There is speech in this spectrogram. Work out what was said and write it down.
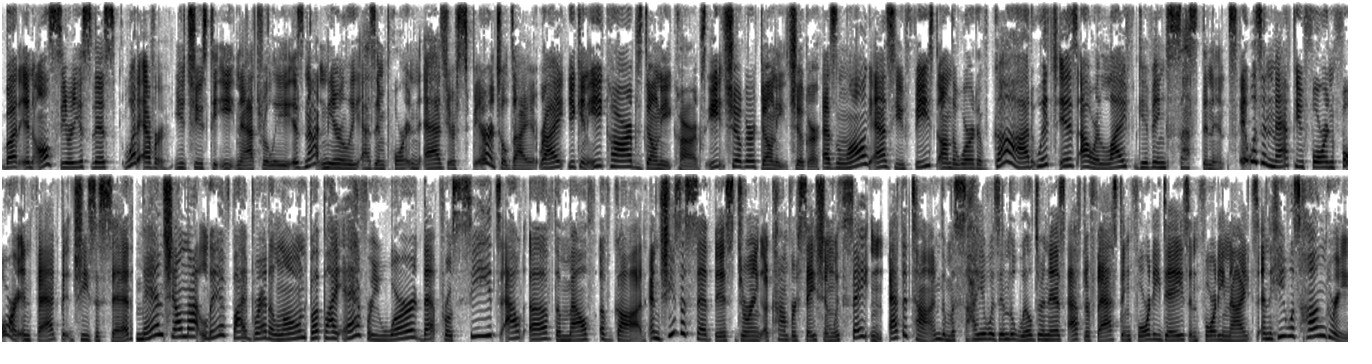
but in all seriousness, whatever you choose to eat naturally is not nearly as important as your spiritual diet, right? You can eat carbs, don't eat carbs, eat sugar, don't eat sugar, as long as you feast on the Word of God, which is our life giving sustenance. It was in Matthew 4 and 4, in fact, that Jesus said, Man shall not live by bread alone, but by every word word that proceeds out of the mouth of God. And Jesus said this during a conversation with Satan. At the time, the Messiah was in the wilderness after fasting 40 days and 40 nights, and he was hungry.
